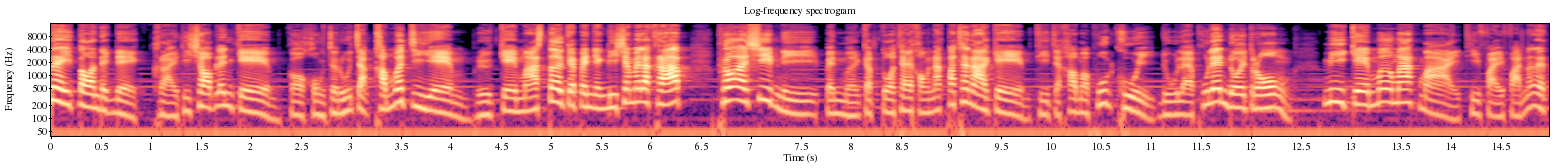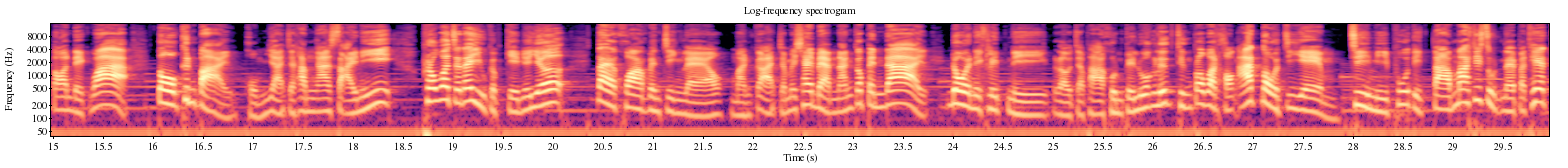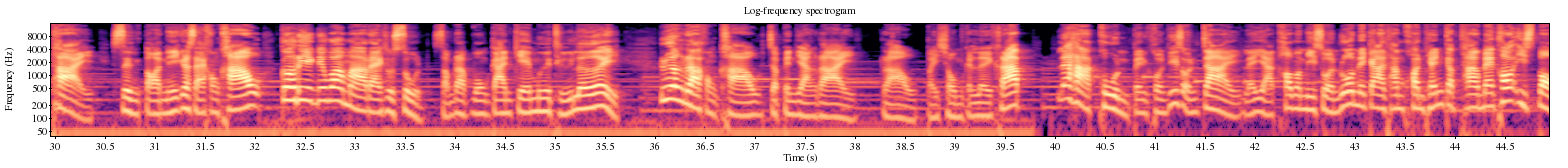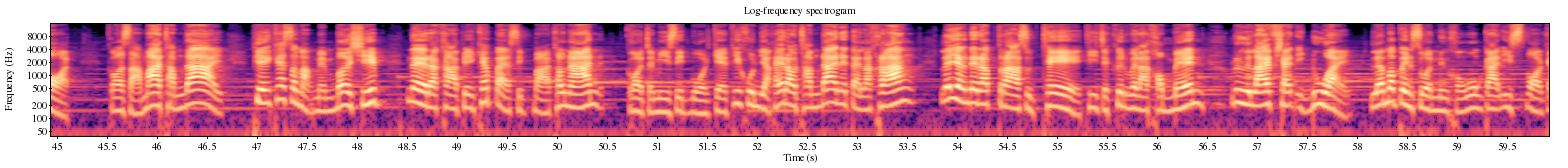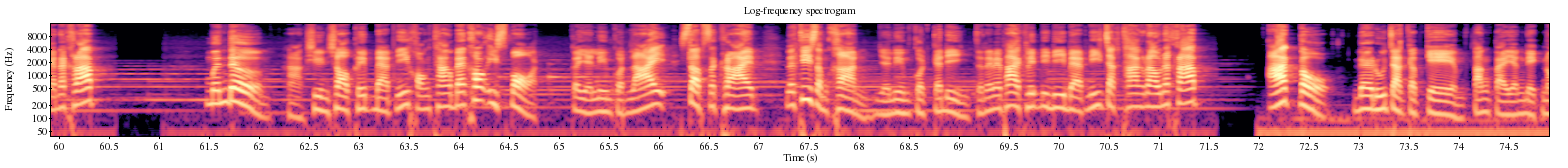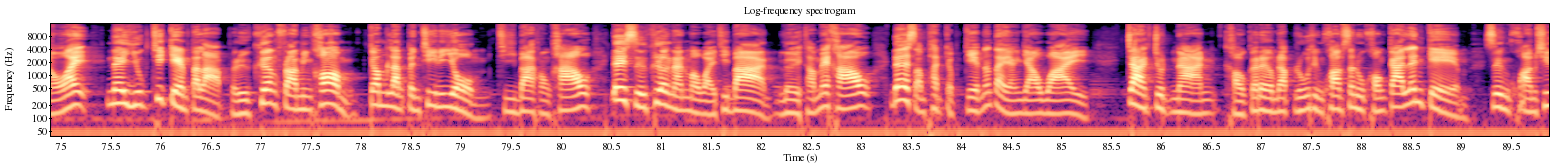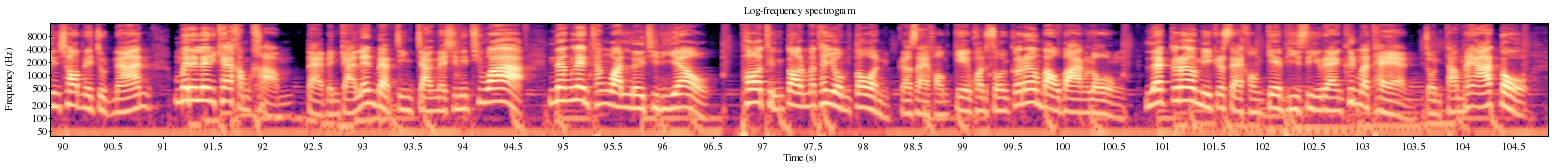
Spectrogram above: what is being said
ในตอนเด็กๆ ใครที่ชอบเล่นเกม ก็คงจะรู้จักคำว่า GM หรือ Game Master กันเป็นอย่างดีใช่ไหมล่ะครับ เพราะอาชีพนี้เป็นเหมือนกับตัวแทนของนักพัฒนาเกมที่จะเข้ามาพูดคุย ดูแลผู้เล่นโดยตรง มีเกมเมอร์มากมาย ที่ใฝ่ฝันตั้งแต่ตอนเด็กว่า โตขึ้นไป ผมอยากจะทำงานสายนี้ เพราะว่าจะได้อยู่กับเกมเยอะๆ แต่ความเป็นจริงแล้ว มันก็อาจจะไม่ใช่แบบนั้นก็เป็นได้ โดยในคลิปนี้เราจะพาคุณไปล่วงลึกถึงประวัติของอาร์ตโต GM ที่มีผู้ติดตามมากที่สุดในประเทศไทย ซึ่งตอนนี้กระแสของเขาก็เรียกได้ว่ามาแรงสุดๆสำหรับวงการเกมมือถือเลย เรื่องราวของเขาจะเป็นอย่างไร เราไปชมกันเลยครับและหากคุณเป็นคนที่สนใจ และอยากเข้ามามีส่วนร่วมในการทำคอนเทนต์กับทาง Bangkok Esport ก็สามารถทำได้ เพียงแค่สมัคร Membership ในราคาเพียงแค่ 80 บาทเท่านั้น ก็จะมีสิทธิ์โหวตเกมที่คุณอยากให้เราทำได้ในแต่ละครั้ง และยังได้รับตราสุดเท่ที่จะขึ้นเวลาคอมเมนต์หรือไลฟ์แชทอีกด้วย แล้วมาเป็นส่วนหนึ่งของวงการ e-sport กันนะครับเหมือนเดิม หากชื่นชอบคลิปแบบนี้ของทาง Bangkok Esport ก็อย่าลืมกดไลค์ Subscribe และที่สำคัญอย่าลืมกดกระดิ่ง จะได้ไม่พลาดคลิปดีๆ แบบนี้จากทางเรานะครับ อาร์ตโต ได้รู้จักกับเกมตั้งแต่ยังเด็กน้อย ในยุคที่เกมตลับหรือเครื่องฟรามิงคอมกำลังเป็นที่นิยม ที่บ้านของเขาได้ซื้อเครื่องนั้นมาไว้ที่บ้าน เลยทำให้เขาได้สัมผัสกับเกมตั้งแต่ยังยาววัยจากจุดนั้นเขาก็เริ่มรับรู้ถึงความสนุกของการเล่นเกม ซึ่งความชื่นชอบในจุดนั้น ไม่ได้เล่นแค่ขำๆแต่เป็นการเล่นแบบจริงจังในชนิดที่ว่านั่งเล่นทั้งวันเลยทีเดียว พอถึงตอนมัธยมต้น กระแสของเกมคอนโซลก็เริ่มเบาบางลง และก็เริ่มมีกระแสของเกม PC แรงขึ้นมาแทน จนทำให้อาร์โต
